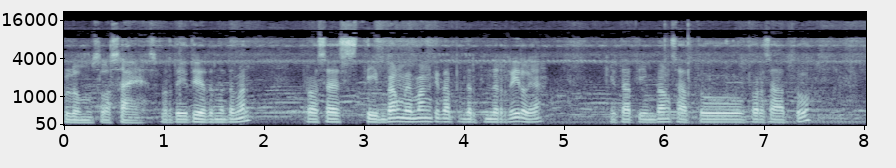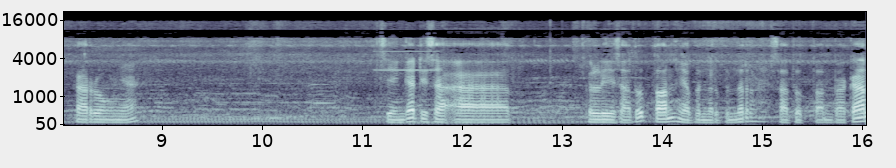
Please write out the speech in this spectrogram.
belum selesai. Seperti itu ya teman-teman. Proses timbang memang kita benar-benar real ya. Kita timbang satu persatu karungnya. Sehingga di saat beli satu ton ya benar-benar satu ton. Bahkan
